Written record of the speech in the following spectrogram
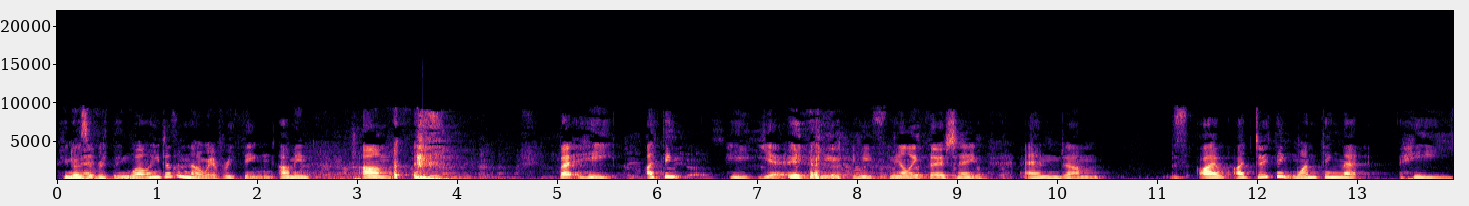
He knows and, everything. Well, he doesn't know everything. I mean, um, but he, I think he, yeah, yeah. He, he's nearly thirteen, and um, I, I do think one thing that he,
